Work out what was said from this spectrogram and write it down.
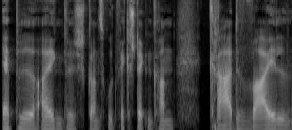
Apple eigentlich ganz gut wegstecken kann, gerade weil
